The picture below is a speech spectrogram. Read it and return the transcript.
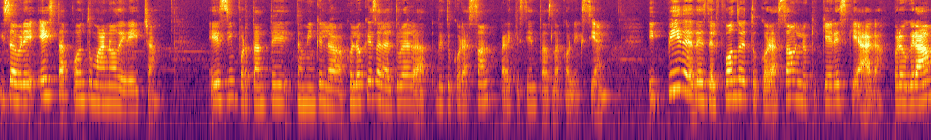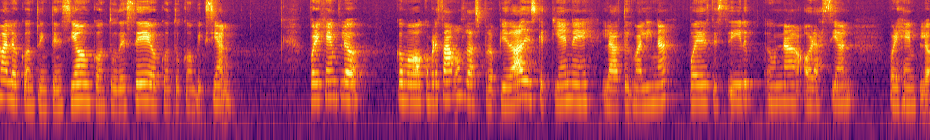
y sobre esta pon tu mano derecha. Es importante también que la coloques a la altura de tu corazón para que sientas la conexión. Y pide desde el fondo de tu corazón lo que quieres que haga. Prográmalo con tu intención, con tu deseo, con tu convicción. Por ejemplo, como conversábamos las propiedades que tiene la turmalina, puedes decir una oración por ejemplo,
